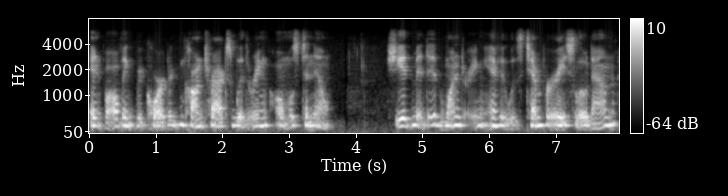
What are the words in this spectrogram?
involving recording contracts withering almost to nil. She admitted wondering if it was temporary slowdown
